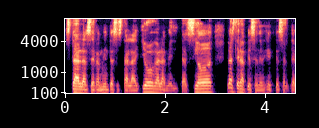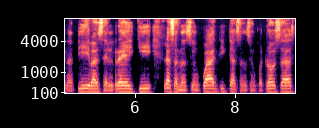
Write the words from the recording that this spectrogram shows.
Están las herramientas, está la yoga, la meditación, las terapias energéticas alternativas, el reiki, la sanación cuántica, sanación con rosas,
